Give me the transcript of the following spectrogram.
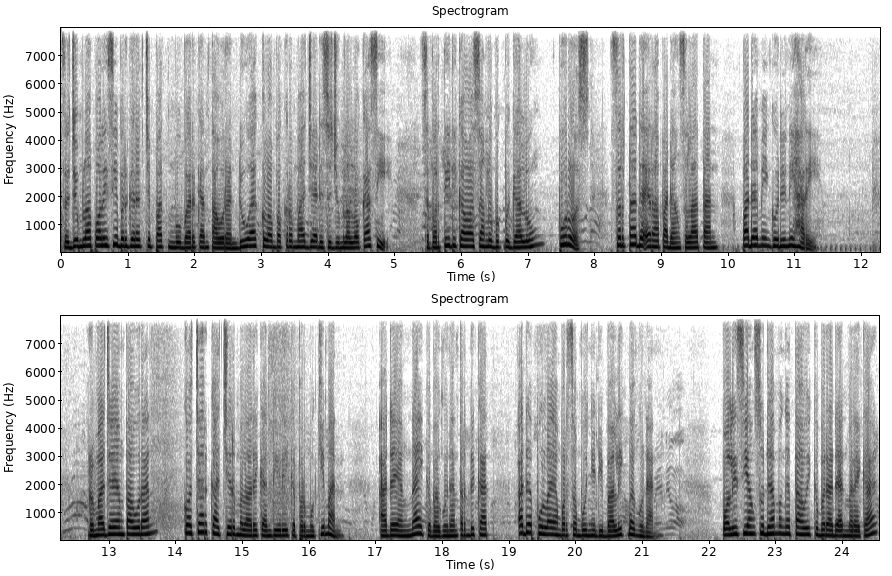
Sejumlah polisi bergerak cepat membubarkan tawuran dua kelompok remaja di sejumlah lokasi, seperti di kawasan Lubuk Begalung, Purus, serta daerah Padang Selatan pada minggu dini hari. Remaja yang tawuran, kocar kacir melarikan diri ke permukiman. Ada yang naik ke bangunan terdekat, ada pula yang bersembunyi di balik bangunan. Polisi yang sudah mengetahui keberadaan mereka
